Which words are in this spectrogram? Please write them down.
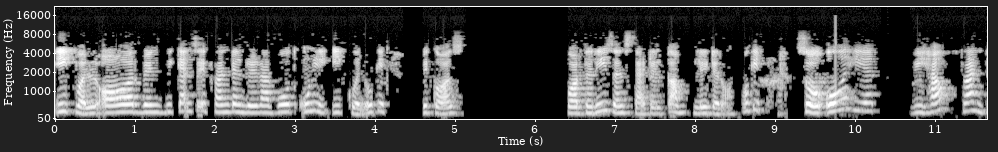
equal or when we can say front and rear are both only equal. Okay because for the reasons that will come later on okay so over here we have front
